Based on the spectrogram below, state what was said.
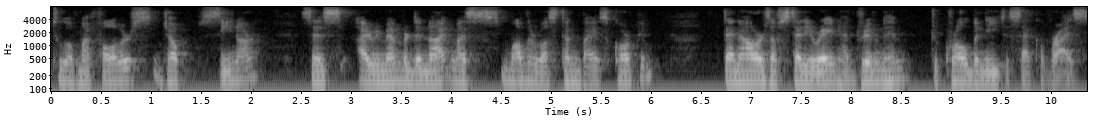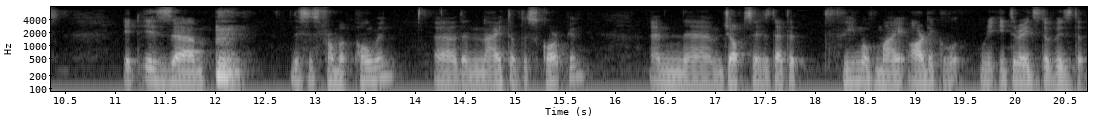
two of my followers. Job Sinar says, I remember the night my mother was stung by a scorpion. Ten hours of steady rain had driven him to crawl beneath a sack of rice. It is um, this is from a poem, uh, The Night of the Scorpion, and um, Job says that the theme of my article reiterates the wisdom.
